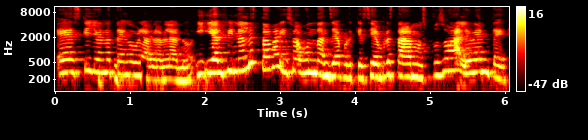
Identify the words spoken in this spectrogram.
es que yo no tengo bla, bla, bla, ¿no? Y, al final estaba ahí su abundancia porque siempre estábamos, pues, órale, vente,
